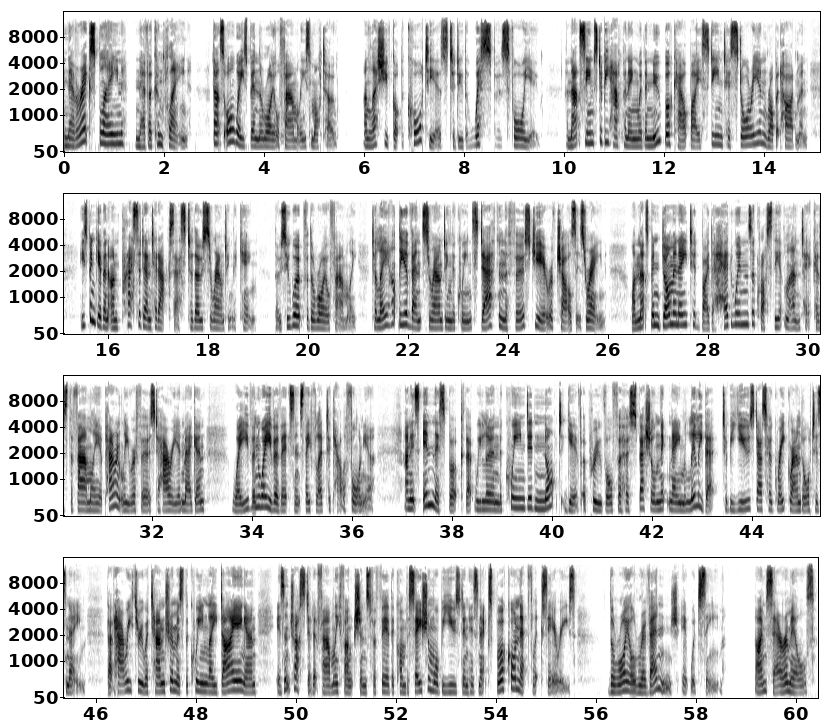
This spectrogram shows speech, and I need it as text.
Never explain, never complain. That's always been the royal family's motto, unless you've got the courtiers to do the whispers for you. And that seems to be happening with a new book out by esteemed historian Robert Hardman. He's been given unprecedented access to those surrounding the king, those who work for the royal family, to lay out the events surrounding the Queen's death in the first year of Charles's reign one that's been dominated by the headwinds across the Atlantic, as the family apparently refers to Harry and Meghan, wave and wave of it since they fled to California. And it's in this book that we learn the Queen did not give approval for her special nickname Lilibet to be used as her great granddaughter's name, that Harry threw a tantrum as the Queen lay dying and isn't trusted at family functions for fear the conversation will be used in his next book or Netflix series the royal revenge, it would seem. I'm Sarah Mills.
